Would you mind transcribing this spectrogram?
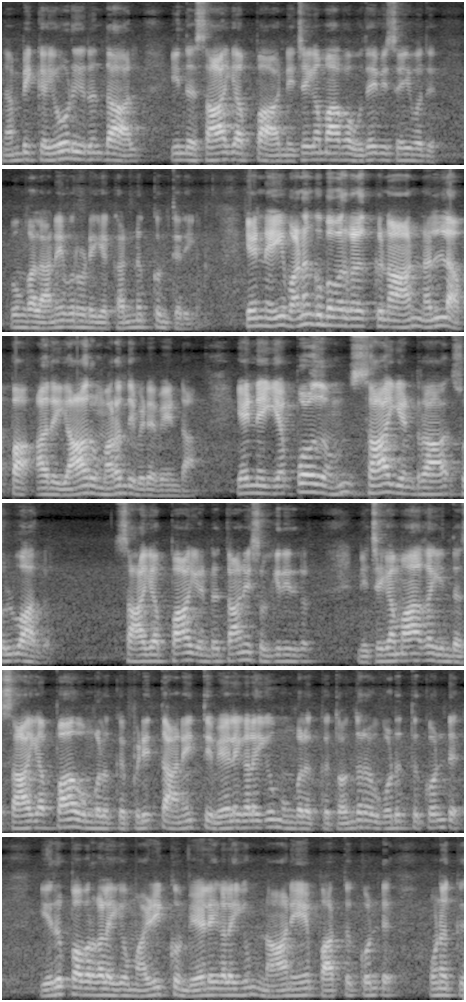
நம்பிக்கையோடு இருந்தால் இந்த சாயப்பா நிச்சயமாக உதவி செய்வது உங்கள் அனைவருடைய கண்ணுக்கும் தெரியும். என்னை வணங்குபவர்களுக்கு நான் நல்ல அப்பா. அதை யாரும் மறந்துவிட வேண்டாம். என்னை எப்போதும் சாய் என்றா சொல்வார்கள். சாயப்பா என்று தானே சொல்கிறீர்கள். நிச்சயமாக இந்த சாயப்பா உங்களுக்கு பிடித்த அனைத்து வேலைகளையும் உங்களுக்கு தொந்தரவு கொடுத்து கொண்டு இருப்பவர்களையும் அழிக்கும் வேலைகளையும் நானே பார்த்து கொண்டு உனக்கு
